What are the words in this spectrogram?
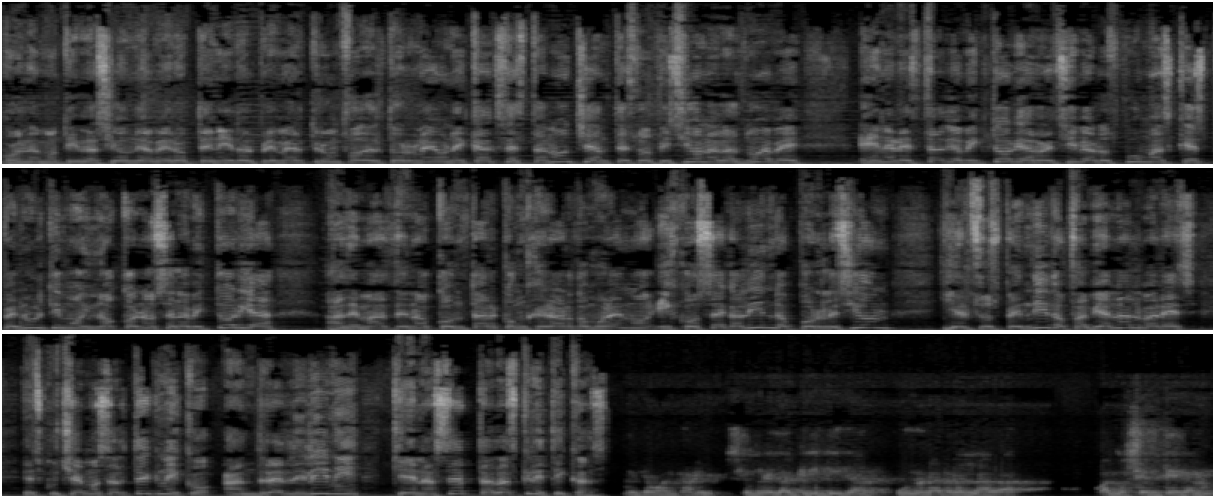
Con la motivación de haber obtenido el primer triunfo del torneo Necaxa esta noche ante su afición a las nueve, en el Estadio Victoria recibe a los Pumas, que es penúltimo y no conoce la victoria, además de no contar con Gerardo Moreno y José Galindo por lesión y el suspendido Fabián Álvarez. Escuchemos al técnico Andrés Lilini, quien acepta las críticas. Hay que aguantar, siempre la crítica uno la traslada cuando se entera, ¿no?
